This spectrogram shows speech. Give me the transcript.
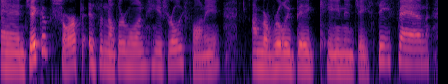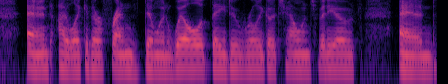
And Jacob Sharp is another one. He's really funny. I'm a really big Kian and JC fan, and I like their friends Dylan Will. They do really good challenge videos, and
